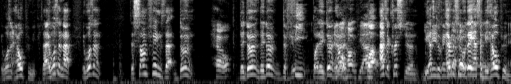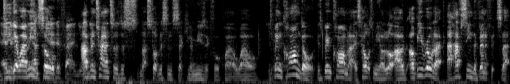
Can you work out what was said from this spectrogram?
it wasn't helping me. Like it wasn't that it wasn't. There's some things that don't Help. they don't they don't defeat but they don't They don't help. help you but as a Christian, we You have to every single help. day has to be helping. Do you get what I mean? has to be So. I've been trying to just like stop listening to secular music for quite a while. It's Yeah. been calm though. It's been calm. Like it's helped me a lot. I'll, I'll be real. Like I have seen the benefits. Like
